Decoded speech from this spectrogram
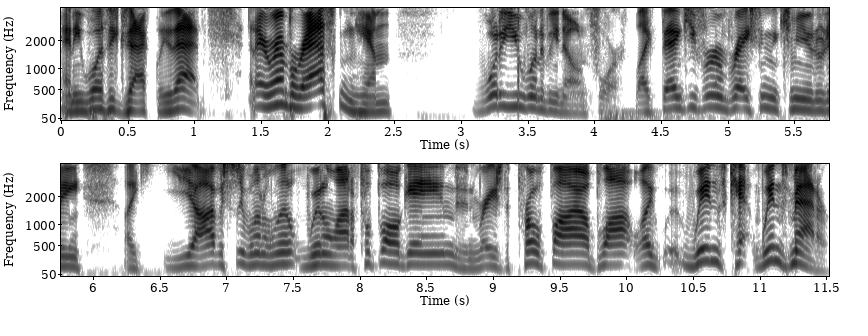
And he was exactly that. And I remember asking him, what do you want to be known for? Like, thank you for embracing the community. Like, you obviously want to win a lot of football games and raise the profile. Blah. Like, wins can wins matter.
